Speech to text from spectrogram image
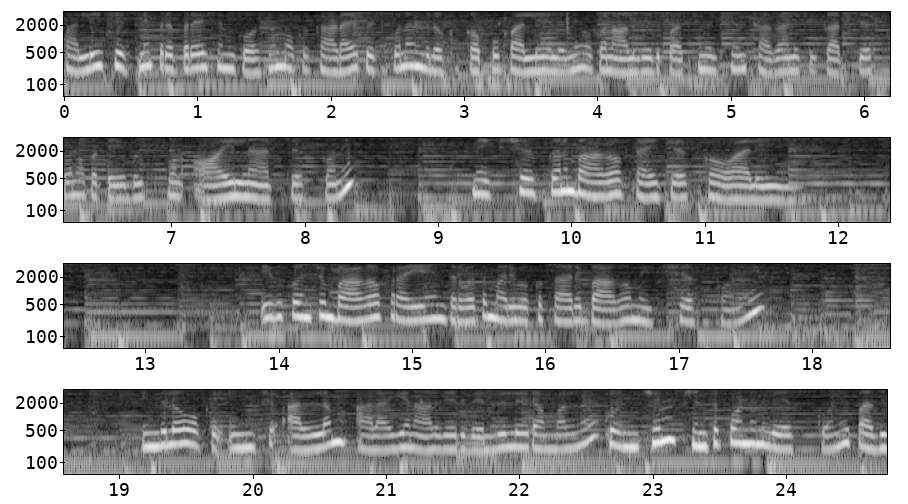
పల్లీ చట్నీ ప్రిపరేషన్ కోసం ఒక కడాయి పెట్టుకొని అందులో ఒక కప్పు పల్లీలని ఒక నాలుగైదు పచ్చిమిర్చిని సగానికి కట్ చేసుకొని ఒక టేబుల్ స్పూన్ ఆయిల్ని యాడ్ చేసుకొని మిక్స్ చేసుకొని బాగా ఫ్రై చేసుకోవాలి. ఇవి కొంచెం బాగా ఫ్రై అయిన తర్వాత మరి ఒకసారి బాగా మిక్స్ చేసుకొని ఇందులో ఒక ఇంచు అల్లం అలాగే నాలుగైదు వెల్లుల్లి రమ్మలను కొంచెం చింతపండుని వేసుకొని పది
